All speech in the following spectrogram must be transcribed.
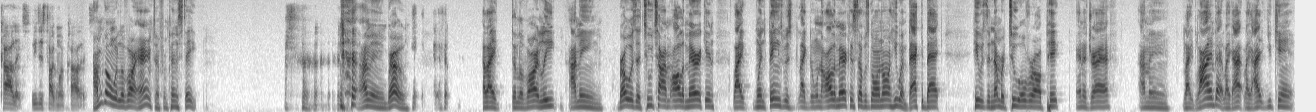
College. We just talking about college. I'm going with LeVar Arrington from Penn State. I mean, bro. I like the LeVar leap. I mean, bro was a two time All American. Like when things was like when the All American stuff was going on, he went back to back. He was the number two overall pick in a draft. I mean, like linebacker, like I like I you can't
